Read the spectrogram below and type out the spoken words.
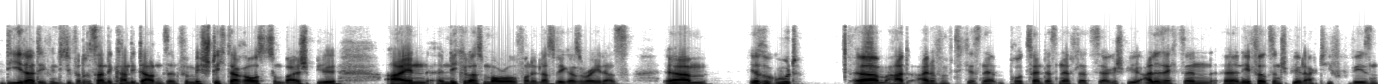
die da definitiv interessante Kandidaten sind. Für mich sticht daraus zum Beispiel ein Nicholas Morrow von den Las Vegas Raiders. Ähm, irre gut, ähm, hat 51 der Snap, Prozent der Snaps letztes Jahr gespielt, alle 16, äh, nee, 14 Spielen aktiv gewesen.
